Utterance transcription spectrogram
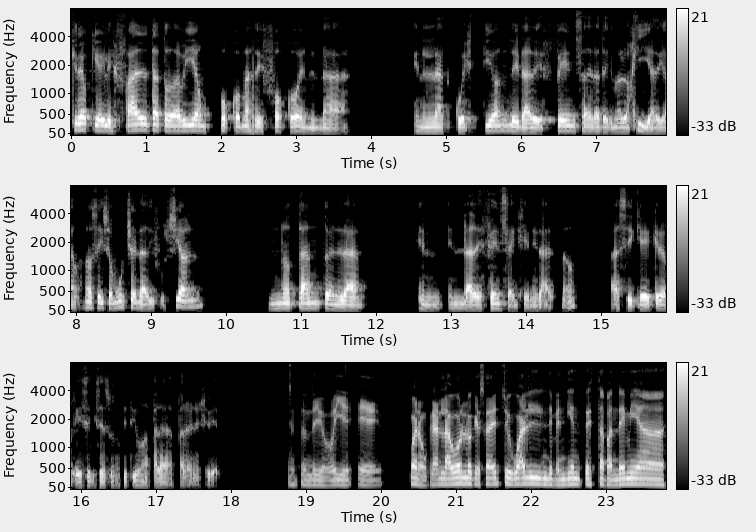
creo que le falta todavía un poco más de foco en la, en la cuestión de la defensa de la tecnología, digamos, ¿no? Se hizo mucho en la difusión, no tanto en la, en, la defensa en general, ¿no? Así que creo que ese quizás es un objetivo más para, para el año que viene. Entendido. Oye, eh, bueno, gran labor lo que se ha hecho igual independiente de esta pandemia,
